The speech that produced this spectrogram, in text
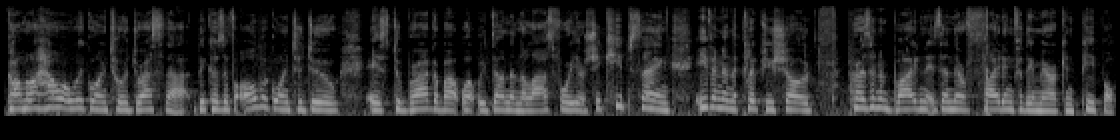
Kamala, how are we going to address that? Because if all we're going to do is to brag about what we've done in the last four years, she keeps saying, even in the clip you showed, President Biden is in there fighting for the American people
